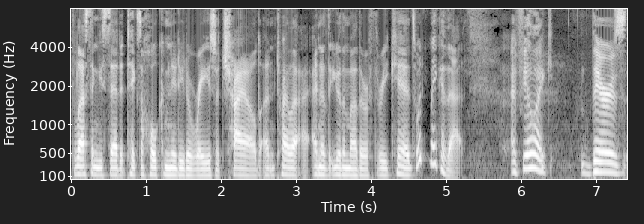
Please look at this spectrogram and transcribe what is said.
the last thing he said it takes a whole community to raise a child. And Twyla I know that you're the mother of three kids. What do you make of that? I feel like there's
